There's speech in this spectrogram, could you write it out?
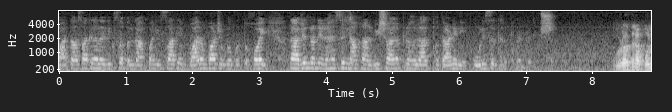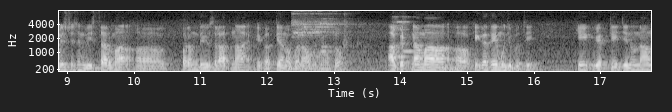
માતા સાથે અનૈતિક સંબંધ રાખવાની સાથે વારંવાર ઝઘડો કરતો હોય, રાજેન્દ્રને રહસ્ય નાખનાર વિશાલ પ્રહલાદ ભતાણીની પોલીસે ધરપકડ કરી છે. ગોડાદરા પોલીસ સ્ટેશન વિસ્તારમાં પરમ રાતના એક હત્યાનો બનાવ બન્યો હતો. આ ઘટનામાં હકીકત એ મુજબ હતી કે એક વ્યક્તિ જેનું નામ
